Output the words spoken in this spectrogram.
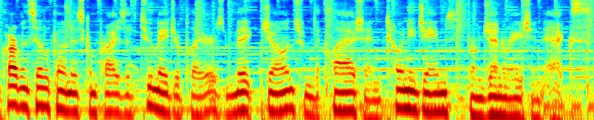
Carbon Silicon is comprised of two major players Mick Jones from The Clash and Tony James from Generation X.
